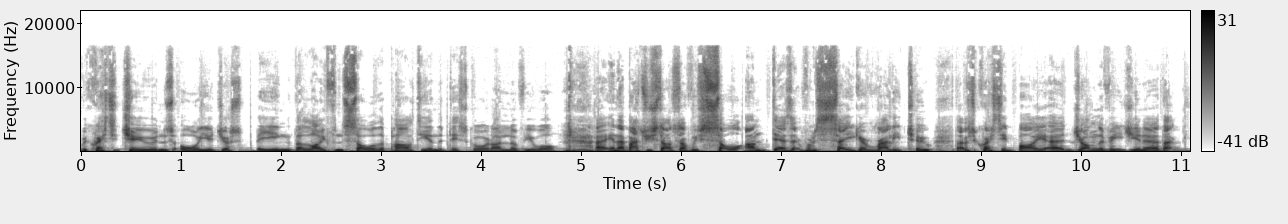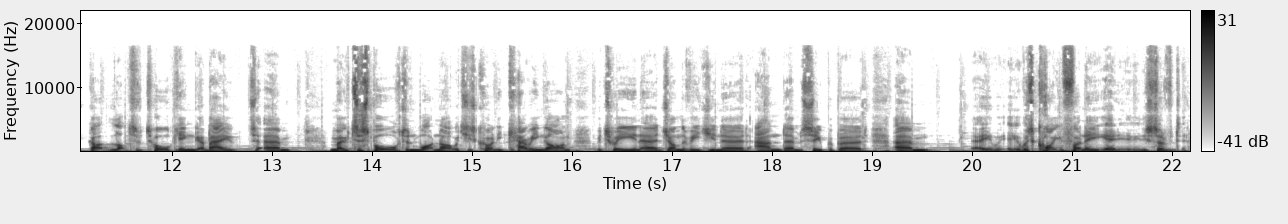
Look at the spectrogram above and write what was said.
requested tunes or you're just being the life and soul of the party in the Discord, I love you all. Uh, in that battery starts off with Soul on Desert from Sega Rally 2. That was requested by uh, John the VG Nerd. That got lots of talking about um, motorsport and whatnot, which is currently carrying on between uh, John the VG Nerd and um, Superbird. Um, it, it, was quite funny. It, it sort of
